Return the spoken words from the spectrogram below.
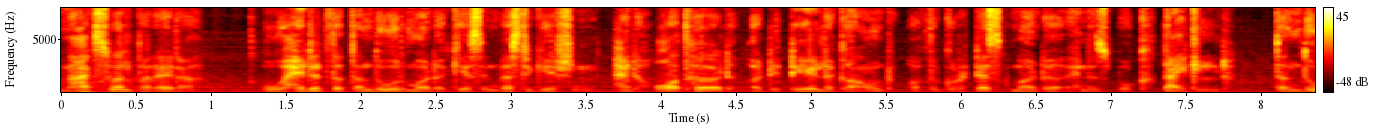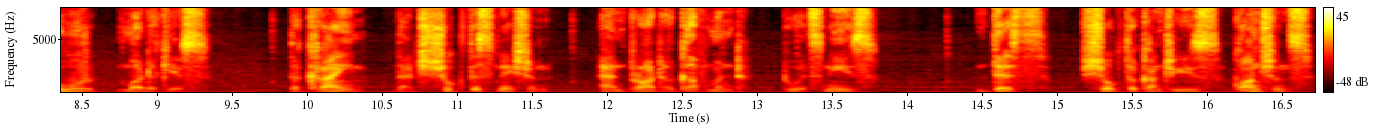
Maxwell Pereira, who headed the Tandoor murder case investigation, had authored a detailed account of the grotesque murder in his book titled Tandoor Murder Case The Crime That Shook This Nation and Brought a Government to Its Knees. This shook the country's conscience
